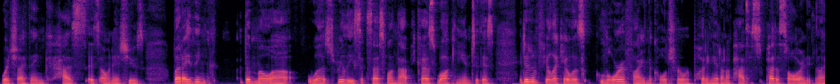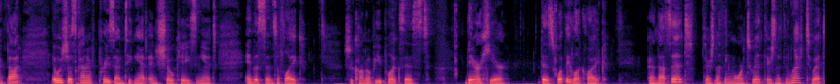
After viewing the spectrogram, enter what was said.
which I think has its own issues. But I think the MOA was really successful in that because walking into this, it didn't feel like it was glorifying the culture or putting it on a pedestal or anything like that. It was just kind of presenting it and showcasing it in the sense of like, Chicano people exist, they're here, this is what they look like. And that's it. There's nothing more to it. There's nothing left to it.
